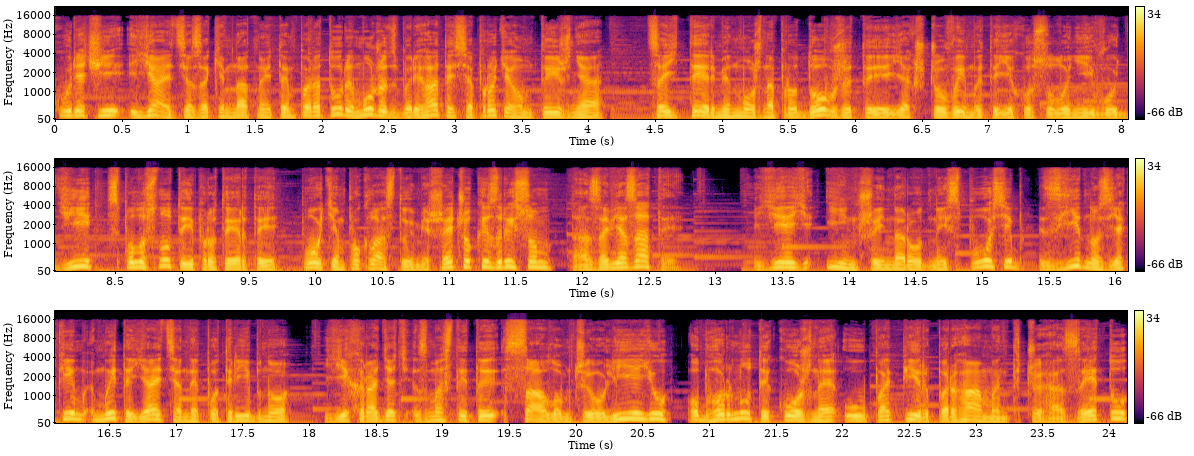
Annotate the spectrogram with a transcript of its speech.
Курячі яйця за кімнатної температури можуть зберігатися протягом тижня. Цей термін можна продовжити, якщо вимити їх у солоній воді, сполоснути і протерти, потім покласти у мішечок із рисом та зав'язати. Є й інший народний спосіб, згідно з яким мити яйця не потрібно. Їх радять змастити салом чи олією, обгорнути кожне у папір, пергамент чи газету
